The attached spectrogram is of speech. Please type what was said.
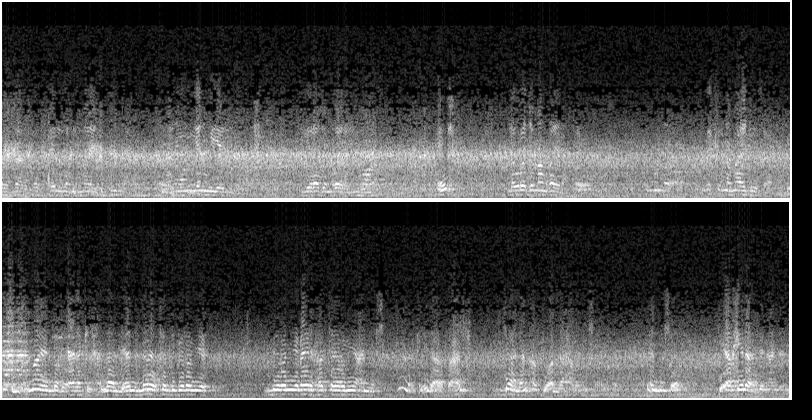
غير. إلا ما يجوز يعني ينوي اللي رجم غيره إيش؟ لو رجم عن غيره ذكرنا ما يجوز. ما ينبغي على كل حال لأنه لا يعتد برمي برمي غيره حتى يرمي عن نفسه لكن إذا فعل جهلا أرجو أن لا حرج إن شاء الله لأن فيها خلاف بين نعم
